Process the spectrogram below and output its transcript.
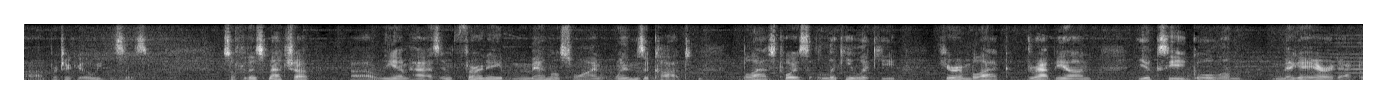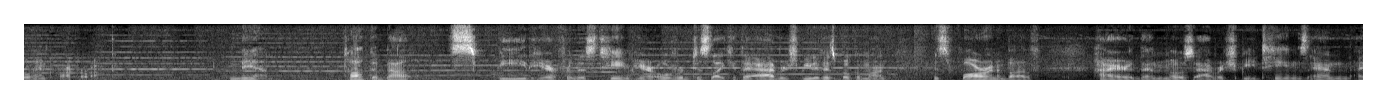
uh, particular weaknesses. So for this matchup, uh, Liam has Infernape, Mamoswine, Whimsicott, Blastoise, Lickilicky, Kyurem Black, Drapion, Uxie, Golem, Mega Aerodactyl, and Krokorok. Man, talk about speed here for this team here over just like the average speed of his Pokemon is far and above higher than most average speed teams and I,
